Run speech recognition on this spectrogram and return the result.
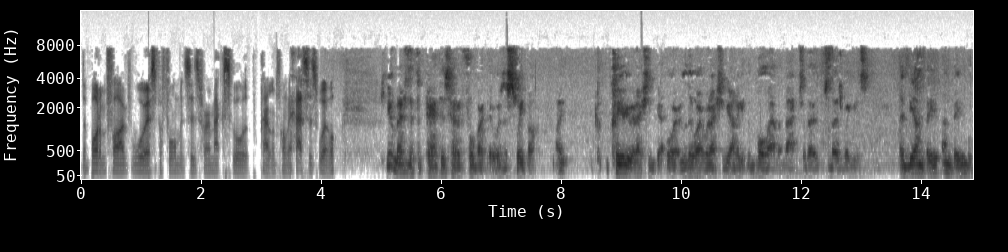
the bottom five worst performances for a max score that Kalyn Ponga has as well. Can you imagine if the Panthers had a fullback that was a sweeper? Like Cleary would actually get, or Luai would actually be able to get the ball out the back to those to those wingers. They'd be unbeat, unbeatable.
